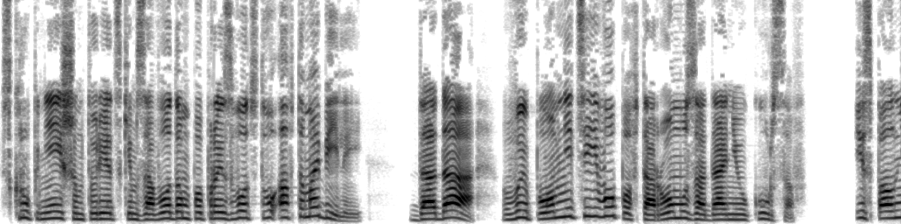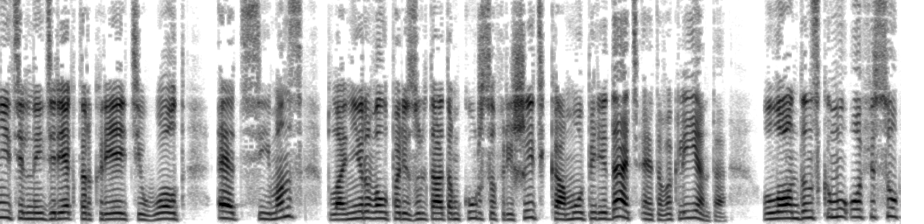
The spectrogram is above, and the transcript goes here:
с крупнейшим турецким заводом по производству автомобилей. Да-да, вы помните его по второму заданию курсов. Исполнительный директор Creative World Эд Симмонс планировал по результатам курсов решить, кому передать этого клиента – лондонскому офису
